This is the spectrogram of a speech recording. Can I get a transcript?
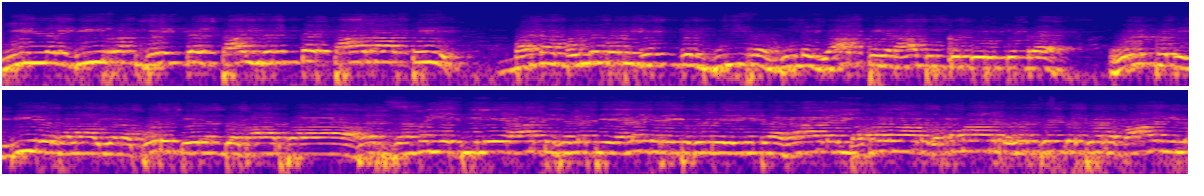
இல்லை வீரம் எங்கள் தாய் வென்ற தாலாட்டு. மனம் முழுவதும் எங்கள் வீர விளையாட்டுகள் ஆடிக்கொண்டிருக்கின்ற ஒன்பது வீரர்களா என பொறுத்திருந்த பார்ப்பா சமயத்திலே ஆட்டு களத்தை அலங்கரித்துக் கொண்டிருக்கின்ற காலை தமிழ்நாடு வடமாடு விவசாயத்தோட மாநில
